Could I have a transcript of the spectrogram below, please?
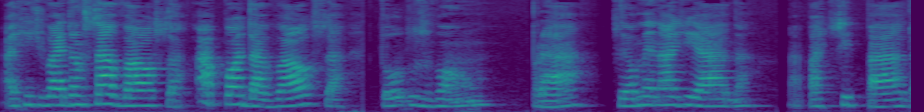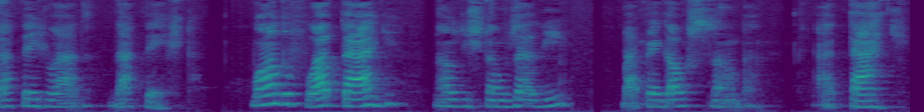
a gente vai dançar valsa. Após da valsa, todos vão para ser homenageada, para participar da feijoada da festa. Quando for à tarde, nós estamos ali para pegar o samba, à tarde,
